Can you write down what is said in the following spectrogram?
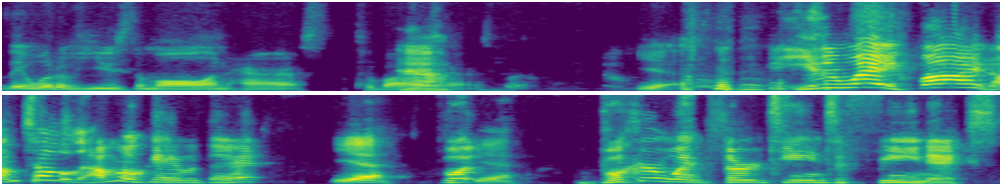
they would have used them all on Harris, Tobias Yeah. Harris, but yeah, Either way, fine. I'm told I'm okay with that. yeah, But yeah. Booker went 13 to Phoenix,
